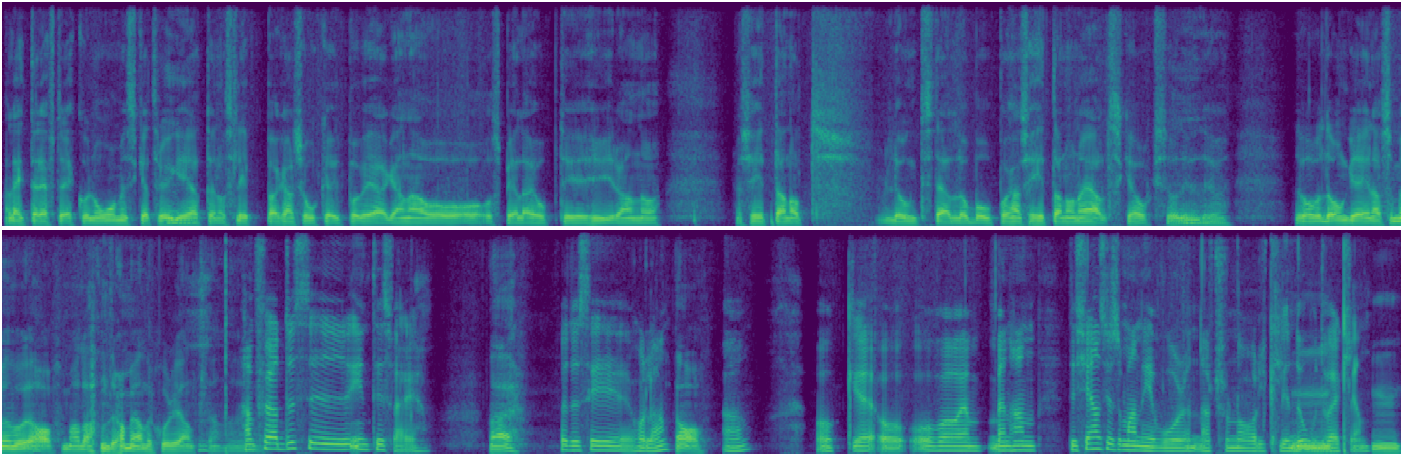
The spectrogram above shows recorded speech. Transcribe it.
Han längtade efter ekonomiska tryggheten och slippa kanske åka ut på vägarna och, och spela ihop till hyran. Och kanske hitta något lugnt ställe att bo på, kanske hitta någon att älska också. Mm. Det, det, det, var väl de grejerna som, ja, som alla andra människor egentligen. Han föddes i, inte i Sverige? Nej. Föddes i Holland? Ja. ja. Och, eh, och, och var en, men han det känns ju som han är vår nationalklenod, mm. verkligen. Mm.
